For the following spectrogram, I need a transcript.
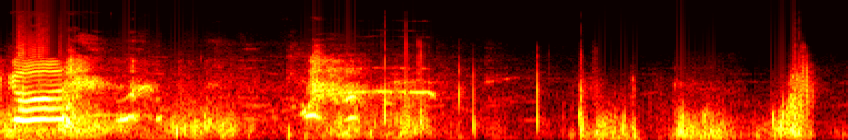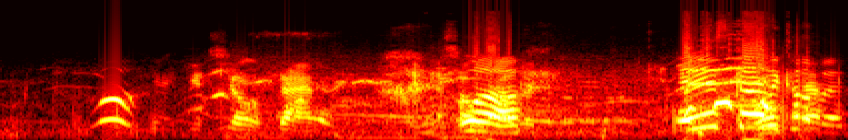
my god! Good shot, Dan. Well, it is kind of covered.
